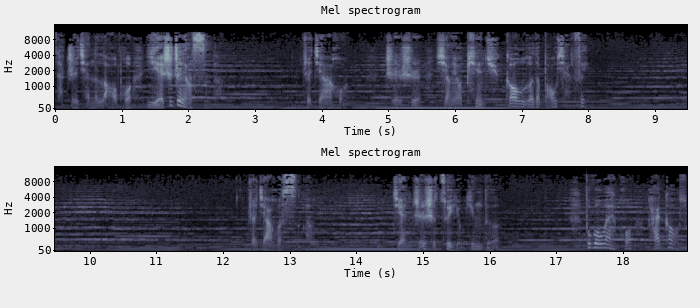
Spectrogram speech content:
他之前的老婆也是这样死的。这家伙只是想要骗取高额的保险费。这家伙死了，简直是罪有应得。不过外婆还告诉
